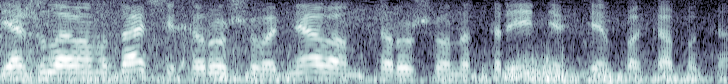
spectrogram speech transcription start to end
Я желаю вам удачи, хорошего дня вам, хорошего настроения. Всем пока-пока.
